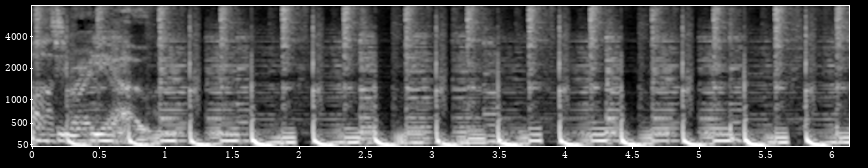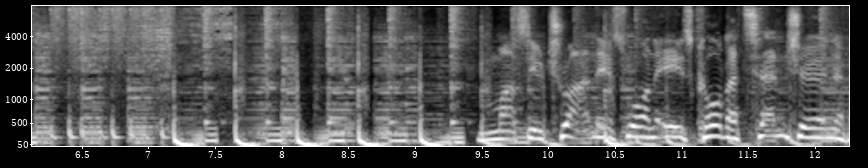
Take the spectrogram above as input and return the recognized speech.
Party Radio. Massive track. This one is called Attention,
